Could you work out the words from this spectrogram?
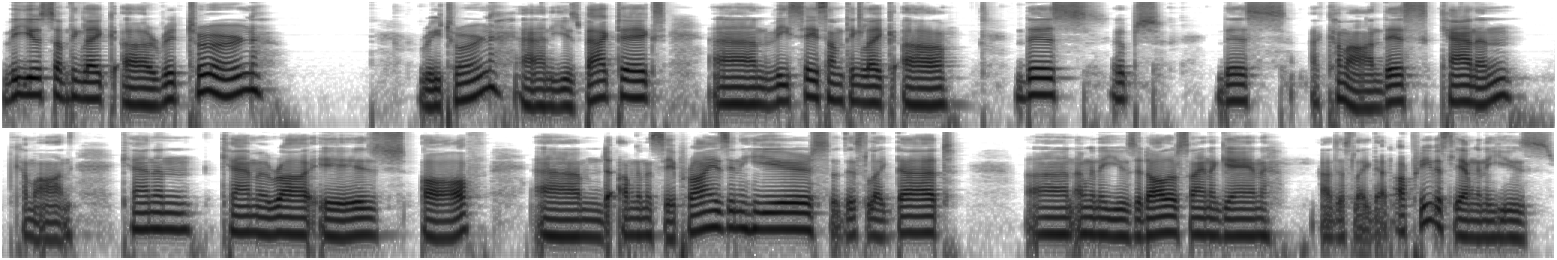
We use something like uh, return, return and use backticks. And we say something like uh, this, oops, this uh, come on this canon come on canon camera is off and i'm gonna say price in here so just like that. And i'm gonna use a dollar sign again uh, just like that. Or previously i'm gonna use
